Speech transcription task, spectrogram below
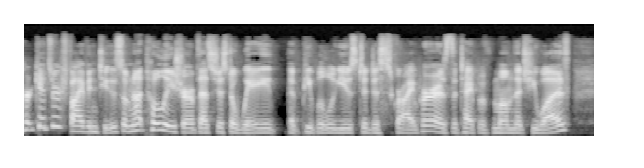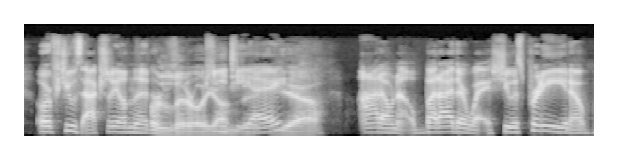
her kids were five and two, so I'm not totally sure if that's just a way that people use to describe her as the type of mom that she was, or if she was actually on the Or literally on the PTA? yeah. I don't know. But either way, she was pretty, you know,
